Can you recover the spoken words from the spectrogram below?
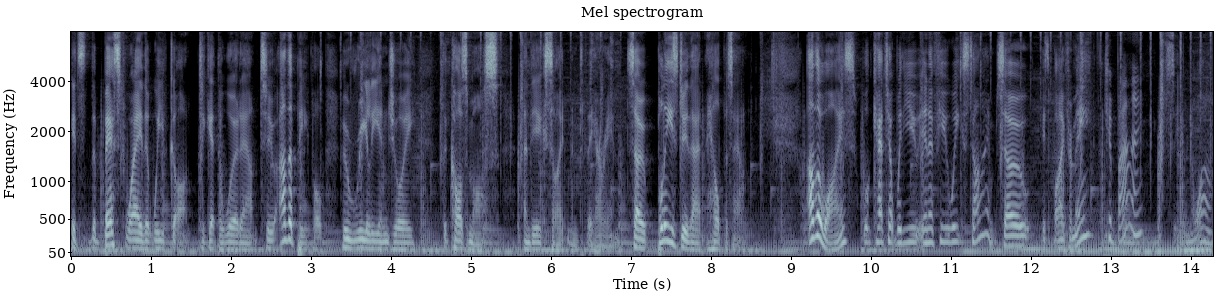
It's the best way that we've got to get the word out to other people who really enjoy the cosmos and the excitement they are in. So please do that. Help us out. Otherwise, we'll catch up with you in a few weeks' time. So it's bye from me. Goodbye. See you in a while.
